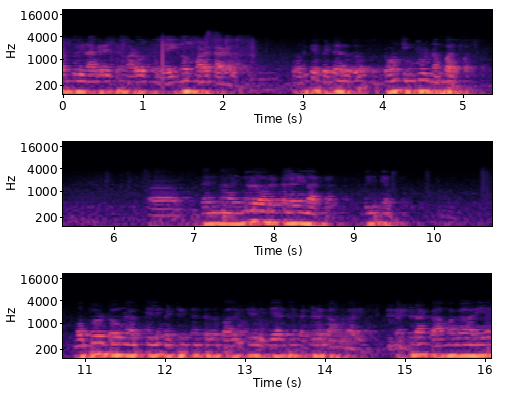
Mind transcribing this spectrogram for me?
ಬಂದು ಇನಾಗ್ರೇಷನ್ ಮಾಡೋದ್ಮೇಲೆ ಇನ್ನೊಂದು ಮಾಡೋಕ್ಕಾಗಲ್ಲ. ಸೊ ಅದಕ್ಕೆ ಬೆಟರ್ ಅದು. ಡೋಂಟ್ ಇನ್ಕ್ಲೂಡ್ ನಂಬರ್ ದೆನ್ ಹಿಂದುಳಿದ ಅವರ ಕಲ್ಯಾಣ ಇಲಾಖೆ B C M Maddur town ವ್ಯಾಪ್ತಿಯಲ್ಲಿ ಮೆಟ್ರಿಕ್ ನಂತರದ ಬಾಲಕಿಯರ ವಿದ್ಯಾರ್ಥಿಗಳ ಕಟ್ಟಡ ಕಾಮಗಾರಿ. ಕಟ್ಟಡ ಕಾಮಗಾರಿಯ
